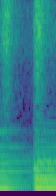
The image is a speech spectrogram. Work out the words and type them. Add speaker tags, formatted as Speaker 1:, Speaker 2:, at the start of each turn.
Speaker 1: Bye.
